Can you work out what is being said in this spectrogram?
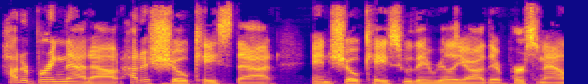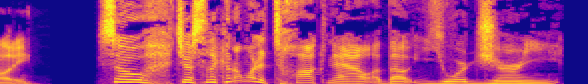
how to bring that out, how to showcase that and showcase who they really are, their personality. So, Justin, I kind of want to talk now about your journey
